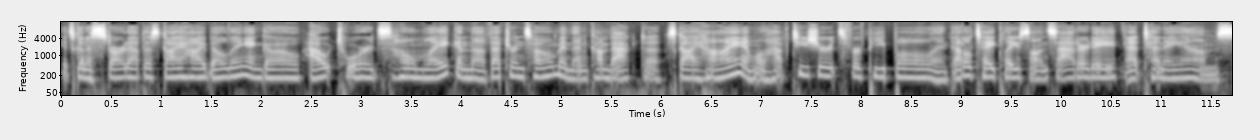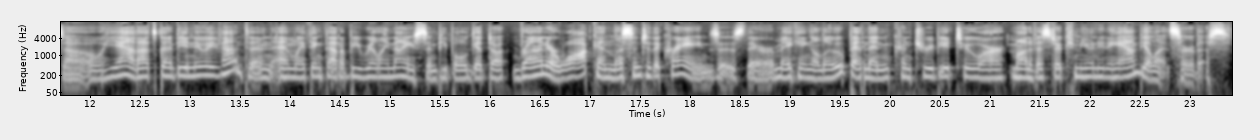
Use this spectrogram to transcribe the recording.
It's going to start at the Sky High building and go out towards Home Lake and the Veterans Home and then come back to Sky High. And we'll have t shirts for people. And that'll take place on Saturday at 10 a.m. So, yeah, that's going to be a new event. And, and we think that'll be really nice. And people will get to run or walk and listen to the cranes as they're making a loop and then contribute to our Monte Vista community ambulance service.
